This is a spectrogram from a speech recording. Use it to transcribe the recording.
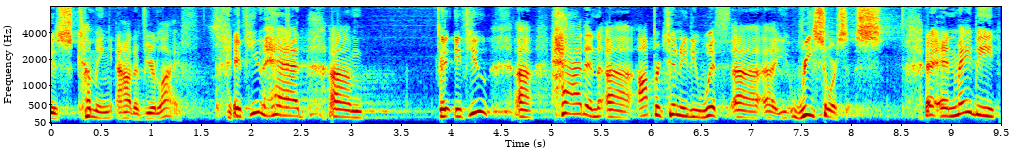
is coming out of your life. If you had, um, if you uh, had an uh, opportunity with uh, uh resources, and maybe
